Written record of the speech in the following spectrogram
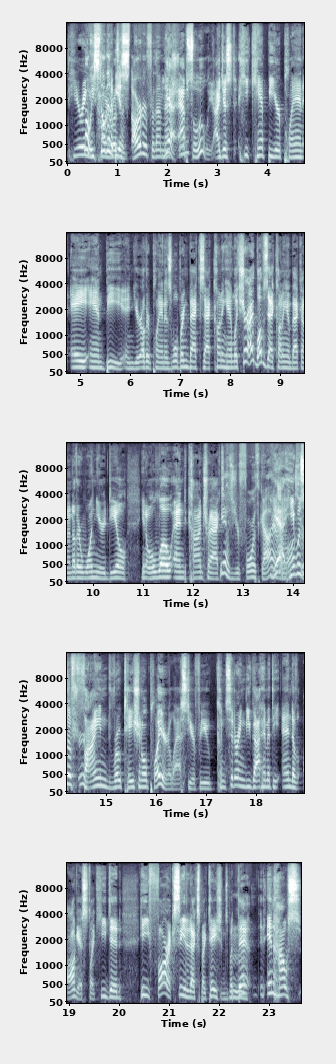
hearing No, he's still going to be a starter for them Yeah, year. Yeah, absolutely. I just he can't be your plan A and B, and your other plan is we'll bring back Zach Cunningham. Like, sure, I'd love Zach Cunningham back on another one year deal, you know, a low end contract. Yeah, as your fourth guy. Yeah, he was a sure. fine rotational player last year for you, considering you got him at the end of August. Like he did, he far exceeded expectations. But Mm-hmm. that in house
